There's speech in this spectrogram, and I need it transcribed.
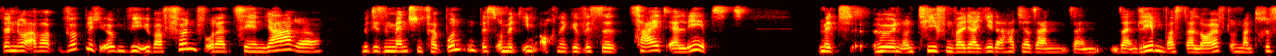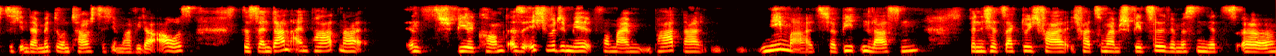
Wenn du aber wirklich irgendwie über fünf oder zehn Jahre mit diesem Menschen verbunden bist und mit ihm auch eine gewisse Zeit erlebst, mit Höhen und Tiefen, weil ja jeder hat ja sein, sein, sein Leben, was da läuft und man trifft sich in der Mitte und tauscht sich immer wieder aus, dass wenn dann ein Partner ins Spiel kommt, also ich würde mir von meinem Partner niemals verbieten lassen, wenn ich jetzt sage, du, ich fahre ich fahr zu meinem Spitzel, wir müssen jetzt äh,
